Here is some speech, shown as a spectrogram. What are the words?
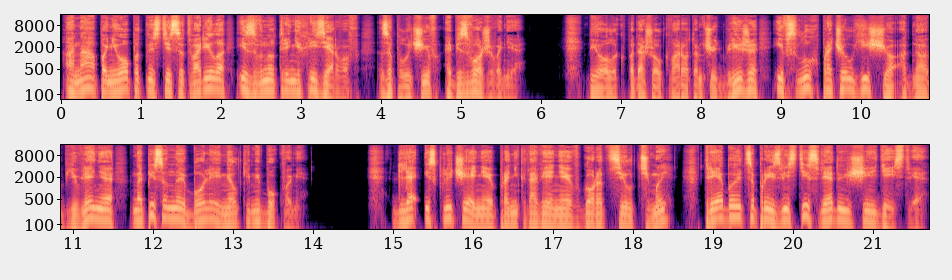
она по неопытности сотворила из внутренних резервов, заполучив обезвоживание. Биолог подошел к воротам чуть ближе и вслух прочел еще одно объявление, написанное более мелкими буквами. Для исключения проникновения в город сил тьмы требуется произвести следующие действия.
